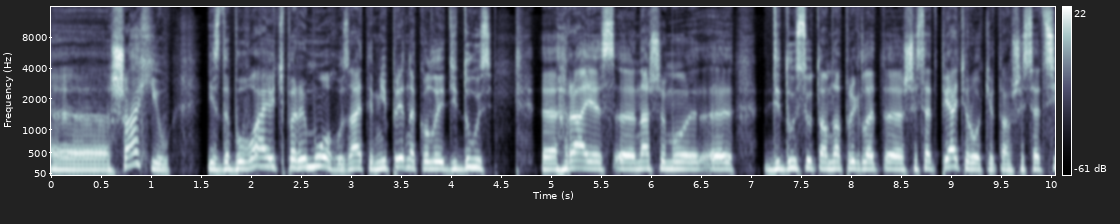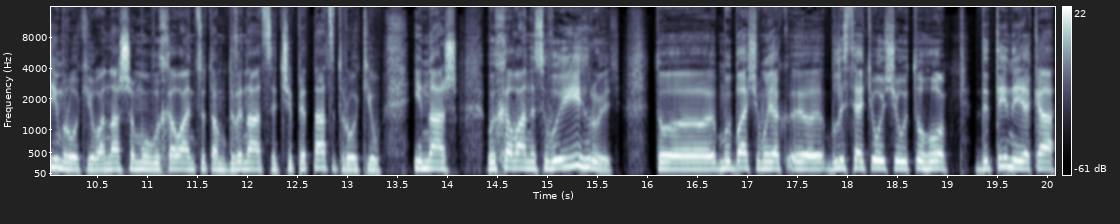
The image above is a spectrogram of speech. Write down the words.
Е, Шахів і здобувають перемогу. Знаєте, мені приємно, коли дідусь е, грає з е, нашому е, дідусю, там, наприклад, е, 65 років, там 67 років, а нашому вихованцю там 12 чи 15 років, і наш вихованець виігрують, то ми бачимо, як е, блистять очі у того дитини, яка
